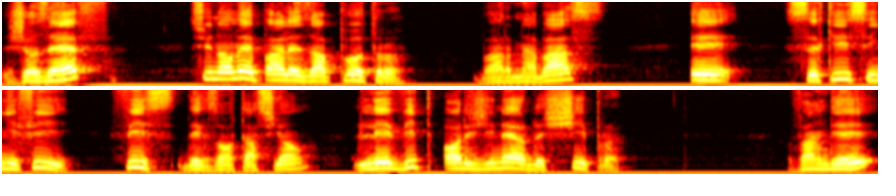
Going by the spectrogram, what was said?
Joseph, surnommé par les apôtres Barnabas, et ce qui signifie fils d'exhortation, lévite originaire de Chypre, vendait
